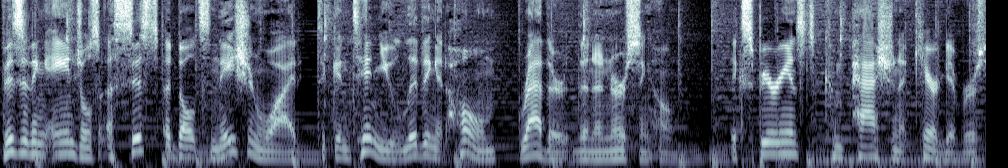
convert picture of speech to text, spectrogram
Visiting Angels assists adults nationwide to continue living at home rather than a nursing home. Experienced, compassionate caregivers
